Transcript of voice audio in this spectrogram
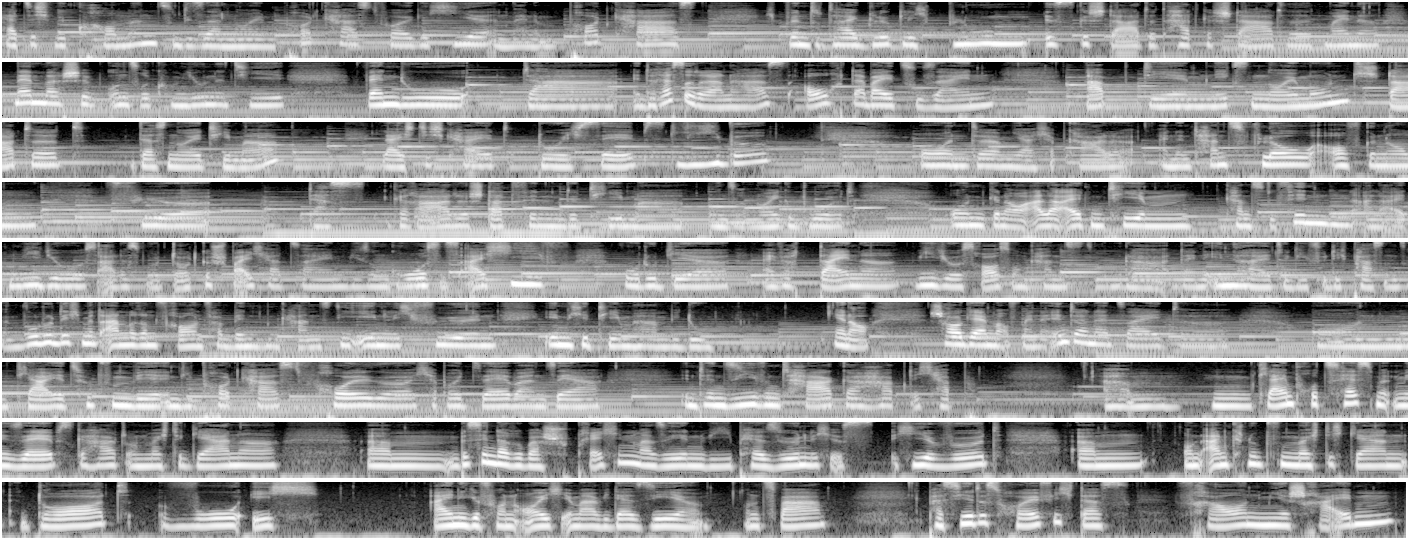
Herzlich willkommen zu dieser neuen Podcast-Folge hier in meinem Podcast. Ich bin total glücklich. Bloom ist gestartet, hat gestartet. Meine Membership, unsere Community. Wenn du da Interesse dran hast, auch dabei zu sein, ab dem nächsten Neumond startet das neue Thema Leichtigkeit durch Selbstliebe. Und ähm, ja, ich habe gerade einen Tanzflow aufgenommen für das gerade stattfindende Thema unserer Neugeburt. Und genau, alle alten Themen kannst du finden, alle alten Videos, alles wird dort gespeichert sein, wie so ein großes Archiv, wo du dir einfach deine Videos rausholen kannst oder deine Inhalte, die für dich passend sind, wo du dich mit anderen Frauen verbinden kannst, die ähnlich fühlen, ähnliche Themen haben wie du. Genau, schau gerne mal auf meiner Internetseite. Und ja, jetzt hüpfen wir in die Podcast-Folge. Ich habe heute selber ein sehr intensiven Tag gehabt. Ich habe ähm, einen kleinen Prozess mit mir selbst gehabt und möchte gerne ähm, ein bisschen darüber sprechen, mal sehen, wie persönlich es hier wird. Ähm, und anknüpfen möchte ich gern dort, wo ich einige von euch immer wieder sehe. Und zwar passiert es häufig, dass Frauen mir schreiben,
